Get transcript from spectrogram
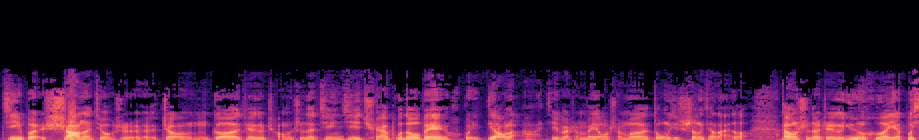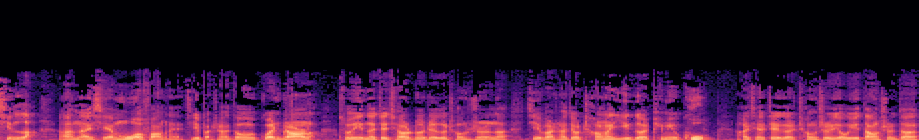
基本上呢就是整个这个城市的经济全部都被毁掉了啊，基本上没有什么东西剩下来了。当时的这个运河也不行了啊，那些磨坊呢基本上都关张了。所以呢，这乔治多这个城市呢，基本上就成了一个贫民窟。而且这个城市由于当时的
